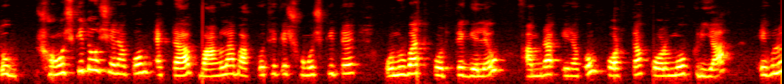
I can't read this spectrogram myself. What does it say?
তো সংস্কৃতও সেরকম একটা বাংলা বাক্য থেকে সংস্কৃতে অনুবাদ করতে গেলেও আমরা এরকম কর্তা কর্ম ক্রিয়া এগুলো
